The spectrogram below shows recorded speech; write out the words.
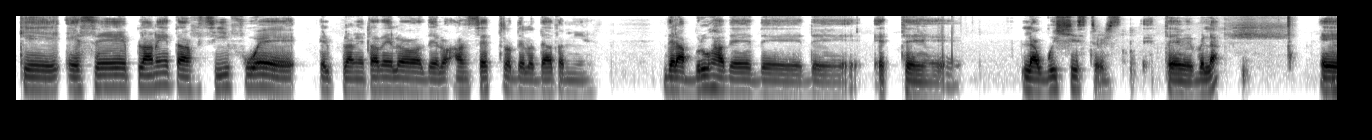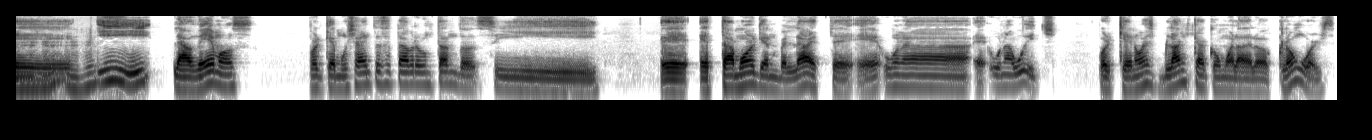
que ese planeta sí fue el planeta de los, de los ancestros de los Dathomir, de las brujas de, de, de este, las Witch Sisters, este, ¿verdad? Eh, y la vemos, porque mucha gente se está preguntando si eh, esta Morgan, ¿verdad? Este, es una, es una witch, porque no es blanca como la de los Clone Wars?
